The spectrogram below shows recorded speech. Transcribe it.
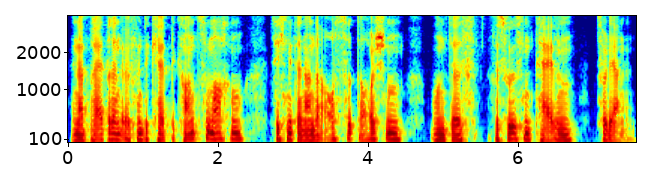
einer breiteren Öffentlichkeit bekannt zu machen, sich miteinander auszutauschen und das Ressourcenteilen zu lernen.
